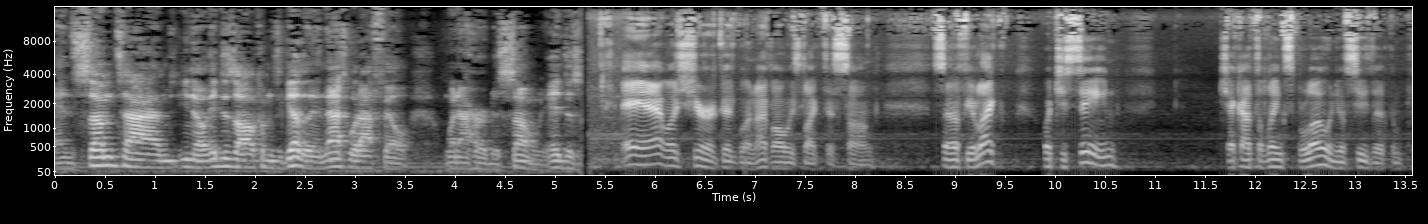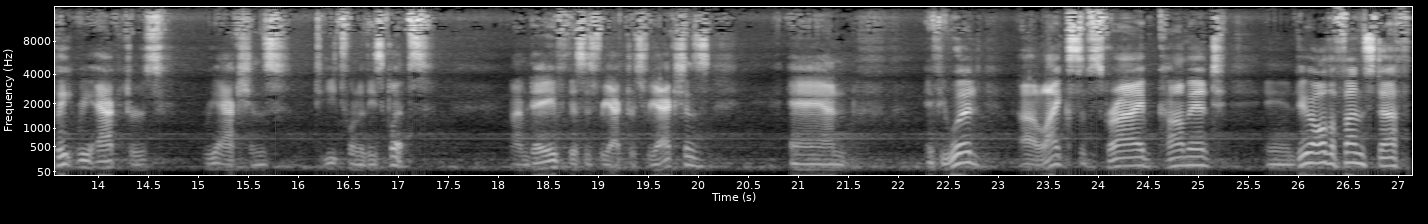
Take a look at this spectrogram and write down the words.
and sometimes you know it just all comes together, and that's what I felt when I heard the song. It just Hey, that was sure a good one. I've always liked this song. So if you like what you've seen, check out the links below and you'll see the complete reactors reactions to each one of these clips. I'm Dave. This is Reactors Reactions. And if you would, uh, like, subscribe, comment, and do all the fun stuff.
